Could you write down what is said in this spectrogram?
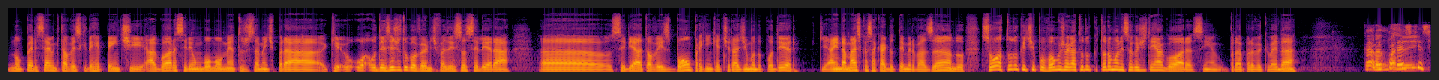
não percebem que talvez que de repente agora seria um bom momento justamente para que o, o, desejo do governo de fazer isso acelerar uh, seria talvez bom para quem quer tirar Dilma do poder? Que ainda mais com essa carta do Temer vazando, soa tudo que tipo, vamos jogar tudo, toda a munição que a gente tem agora, assim, pra, pra ver o que vai dar? Cara, parece sei. que assim.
